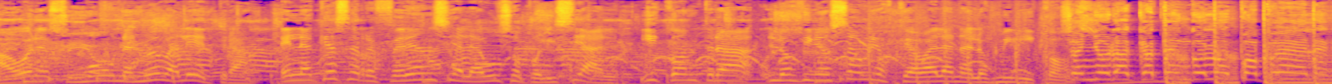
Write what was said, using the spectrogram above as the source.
Ahora sumó una nueva letra en la que hace referencia al abuso policial y contra los dinosaurios que avalan a los milicos. Señora, acá tengo los papeles.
